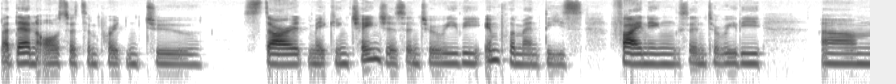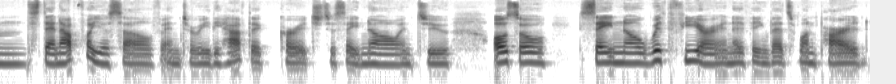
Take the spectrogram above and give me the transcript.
but then also it's important to start making changes and to really implement these findings and to really um, stand up for yourself and to really have the courage to say no and to also say no with fear. And I think that's one part.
